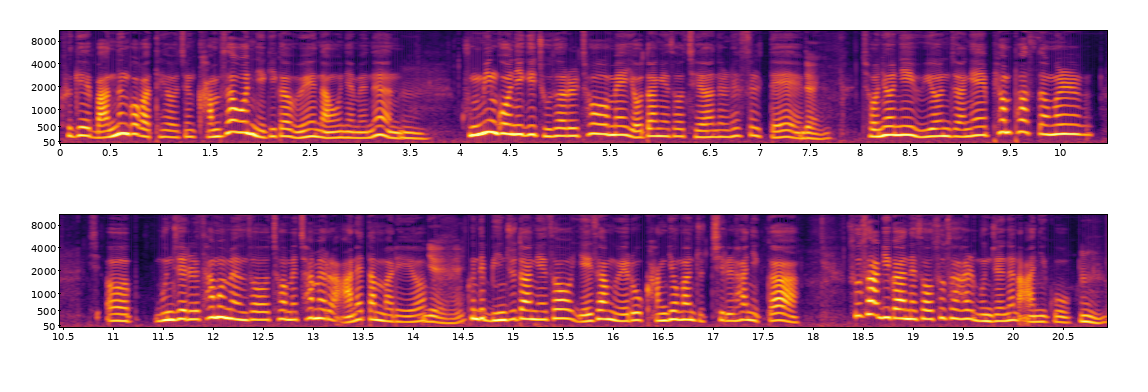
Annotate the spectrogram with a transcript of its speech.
그게 맞는 것 같아요. 지금 감사원 얘기가 왜 나오냐면은 음. 국민권익위 조사를 처음에 여당에서 제안을 했을 때 네. 전현희 위원장의 편파성을 어, 문제를 삼으면서 처음에 참여를 안 했단 말이에요. 예. 근데 민주당에서 예상외로 강경한 조치를 하니까 수사기관에서 수사할 문제는 아니고 음.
